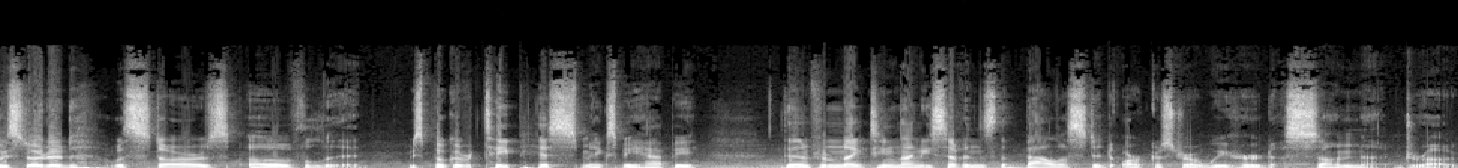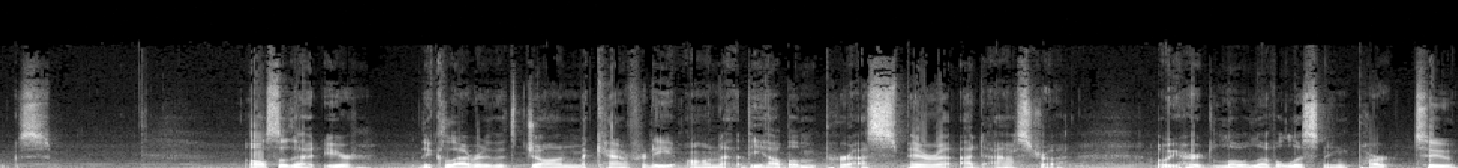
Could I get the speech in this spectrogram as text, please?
We started with Stars of the Lid. We spoke over Tape Hiss Makes Me Happy. Then from 1997's The Ballasted Orchestra, we heard Sun Drugs. Also that year, they collaborated with Jon McCafferty on the album Per Aspera ad Astra. We heard Low Level Listening Part 2.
